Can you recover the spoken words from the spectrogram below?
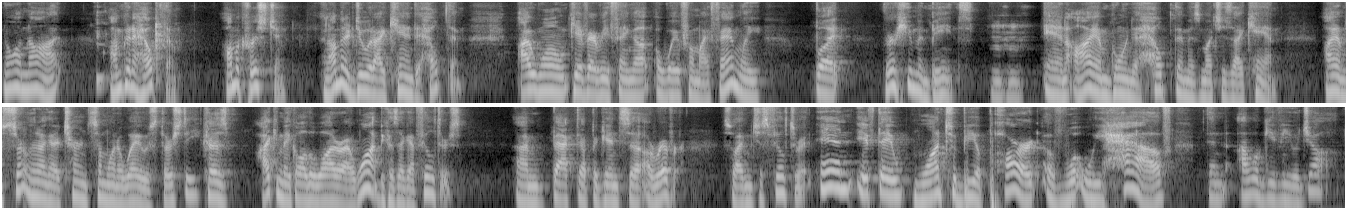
no, I'm not. I'm going to help them. I'm a Christian and I'm going to do what I can to help them. I won't give everything up away from my family, but they're human beings. Mm-hmm. And I am going to help them as much as I can. I am certainly not going to turn someone away who's thirsty because I can make all the water I want because I got filters. I'm backed up against a, a river, so I can just filter it. And if they want to be a part of what we have, then I will give you a job.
